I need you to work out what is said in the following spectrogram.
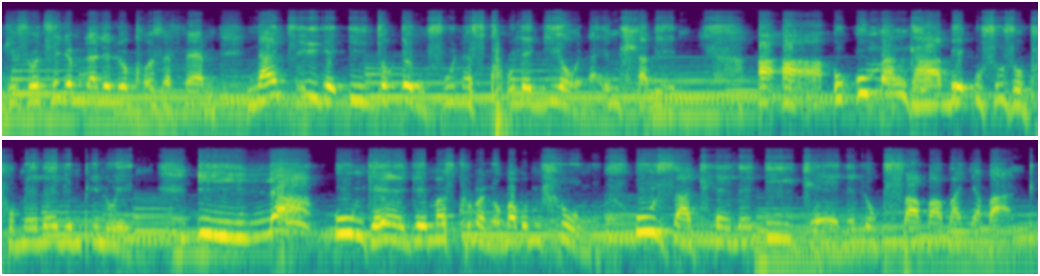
Ngizothi-ke emlaleli wecause f m nansi-ke into engifuna sikhule kuyona emhlabeni uma ngabe usuzophumelela empilweni ila ungeke masikhuluma nobaba omhlungu uzakhele ijele lokusaba abanye abantu.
